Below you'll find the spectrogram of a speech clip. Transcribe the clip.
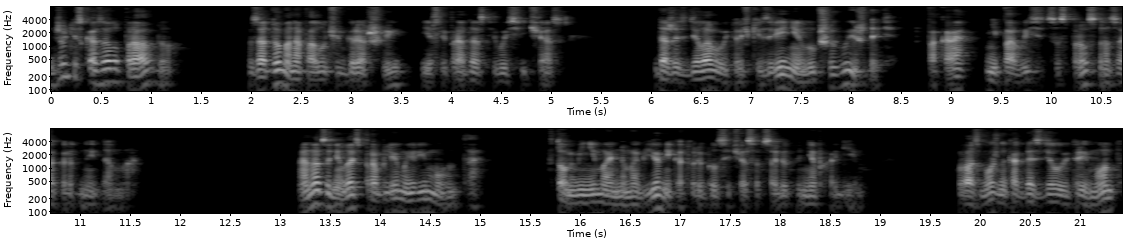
Джуди сказала правду. За дом она получит гроши, если продаст его сейчас. Даже с деловой точки зрения лучше выждать пока не повысится спрос на загородные дома. Она занялась проблемой ремонта в том минимальном объеме, который был сейчас абсолютно необходим. Возможно, когда сделают ремонт,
